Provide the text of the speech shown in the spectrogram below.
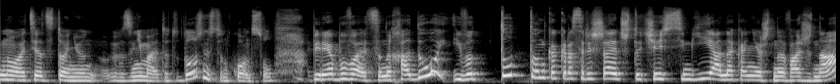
ну, отец Тони он занимает эту должность, он консул, переобувается на ходу, и вот тут он как раз решает, что честь семьи, она, конечно, важна,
